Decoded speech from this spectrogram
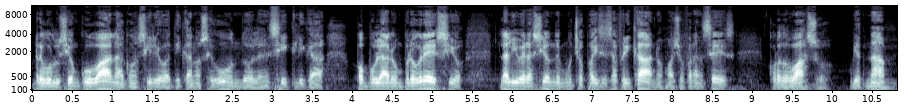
Revolución cubana, Concilio Vaticano II, la encíclica Popular un Progreso, la liberación de muchos países africanos, Mayo francés, Cordobazo, Vietnam.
